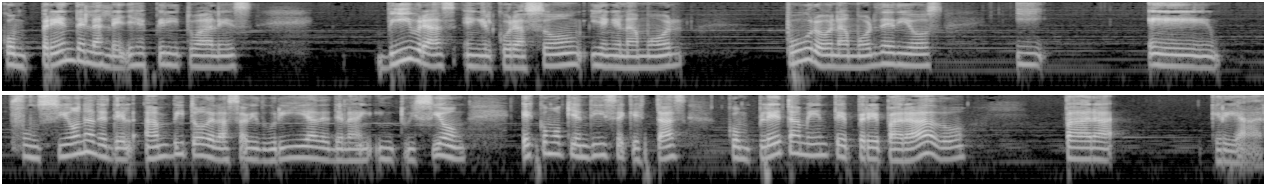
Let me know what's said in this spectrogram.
comprendes las leyes espirituales, vibras en el corazón y en el amor puro, el amor de Dios, y eh, funciona desde el ámbito de la sabiduría, desde la intuición, es como quien dice que estás completamente preparado para crear.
